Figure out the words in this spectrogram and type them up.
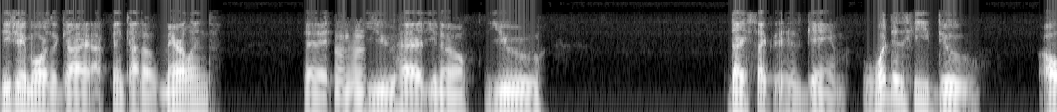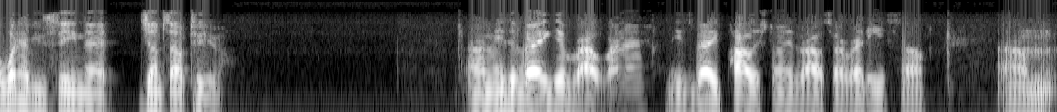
DJ Moore is a guy I think out of Maryland that mm-hmm. you had, you know, you dissected his game. What does he do, or what have you seen that jumps out to you? Um, he's a very good route runner. He's very polished on his routes already, so um,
